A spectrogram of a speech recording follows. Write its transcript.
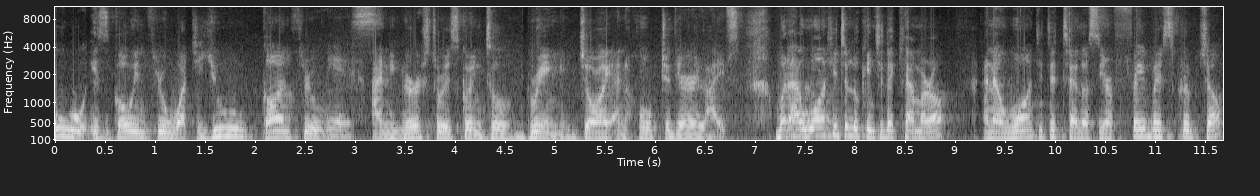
who is going through what you've gone through Yes. and your story is going to bring joy and hope to their lives but i want you to look into the camera and i want you to tell us your favorite scripture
